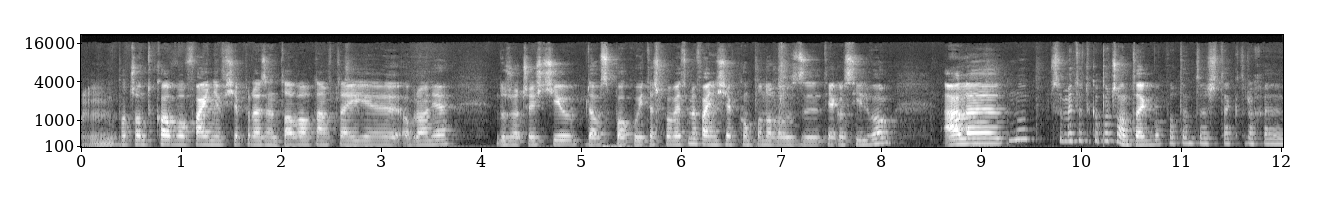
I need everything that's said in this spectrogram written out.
Mm. Początkowo fajnie się prezentował tam w tej e, obronie. Dużo czyścił, dał spokój też powiedzmy, fajnie się wkomponował z Thiago Silvą, ale no, w sumie to tylko początek, bo potem też tak trochę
